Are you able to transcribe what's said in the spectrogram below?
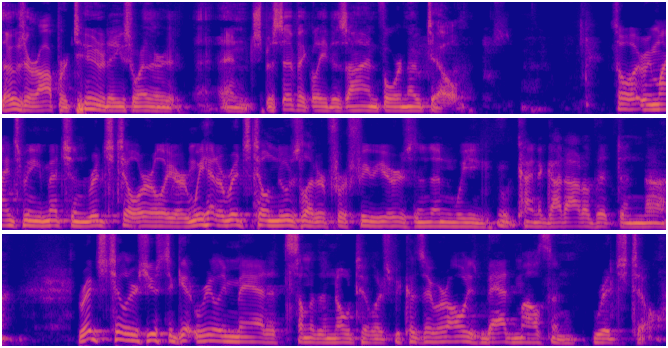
those are opportunities, whether and specifically designed for no-till. So it reminds me, you mentioned Ridge Till earlier, and we had a Ridge Till newsletter for a few years, and then we kind of got out of it. And uh, Ridge Tillers used to get really mad at some of the no-tillers because they were always bad mouthing Ridge Till.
